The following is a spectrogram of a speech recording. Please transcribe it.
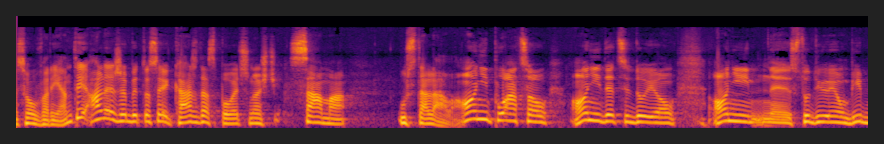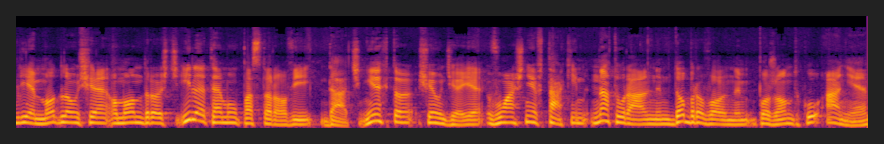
są warianty, ale żeby to sobie każda społeczność sama ustalała. Oni płacą, oni decydują, oni e, studiują Biblię, modlą się o mądrość, ile temu pastorowi dać. Niech to się dzieje właśnie w takim naturalnym, dobrowolnym porządku, a nie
